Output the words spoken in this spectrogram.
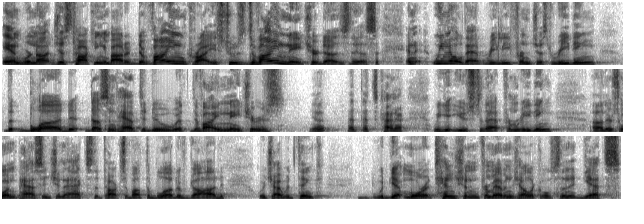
And we're not just talking about a divine Christ whose divine nature does this. And we know that really from just reading that blood doesn't have to do with divine natures. Yeah, that, that's kind of, we get used to that from reading. Uh, there's one passage in Acts that talks about the blood of God, which I would think would get more attention from evangelicals than it gets.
